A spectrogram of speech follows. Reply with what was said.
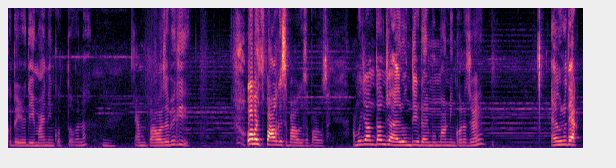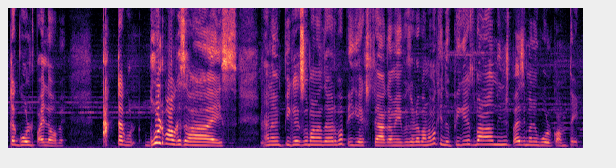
কত এটা দিয়ে মাইনিং করতে হবে না? এমন পাওয়া যাবে কি? ও ভাই, পাওয়া গেছে পাওয়া গেছে পাওয়া গেছে। আমি জানতাম যে আয়রন দিয়ে ডায়মন্ড মাইনিং করা যায়। এখন যদি একটা গোল্ড পাইলে হবে। একটা গোল্ড পাওয়া গেছে গাইস আমি পিকেক্সও বানাতে পারব পিকেক্সটা আগামী এপিসোডে বানাবো, কিন্তু পিকেক্স বানানোর জিনিস পাইছি মানে গোল্ড কমপ্লিট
